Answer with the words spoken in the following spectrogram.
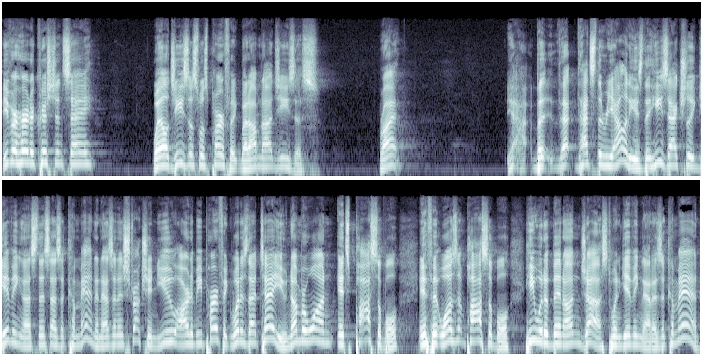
You ever heard a Christian say, "Well, Jesus was perfect, but I'm not Jesus." Right? Yeah, but that that's the reality is that he's actually giving us this as a command and as an instruction. You are to be perfect. What does that tell you? Number 1, it's possible. If it wasn't possible, he would have been unjust when giving that as a command.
